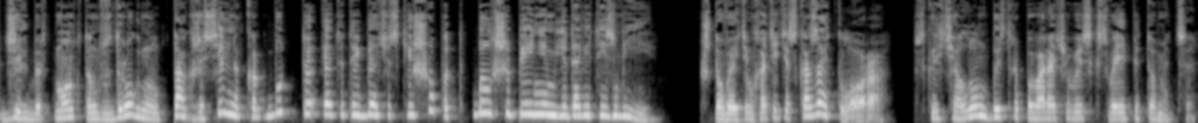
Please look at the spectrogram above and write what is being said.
Джильберт Монктон вздрогнул так же сильно, как будто этот ребяческий шепот был шипением ядовитой змеи. «Что вы этим хотите сказать, Лора?» — вскричал он, быстро поворачиваясь к своей питомице.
